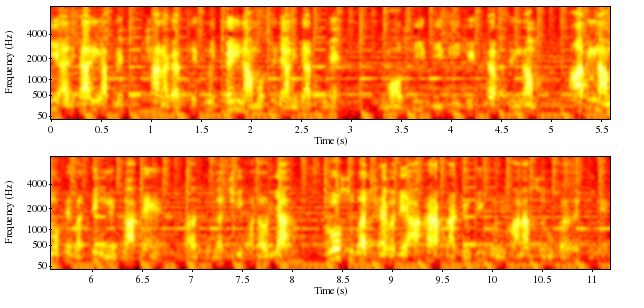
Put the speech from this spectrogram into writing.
ये अधिकारी अपने शिक्षा नगर क्षेत्र में कई नामों से जानी जाती हैं। मौसी दीदी हिटलर सिंघम आदि नामों से बच्चे उन्हें बुलाते हैं परंतु लक्ष्मी भदौरिया रोज सुबह छह बजे आकर अपना ड्यूटी को निभाना शुरू कर देती है।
